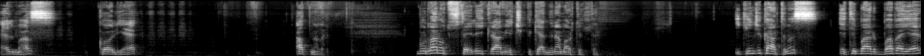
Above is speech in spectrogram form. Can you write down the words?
Elmas, kolye, atnalı. Buradan 30 TL ikramiye çıktı. Kendine amort etti. İkinci kartımız Etibar Babayev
